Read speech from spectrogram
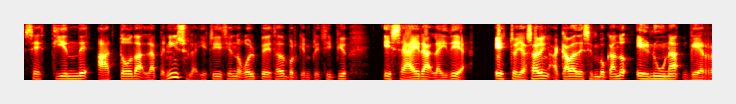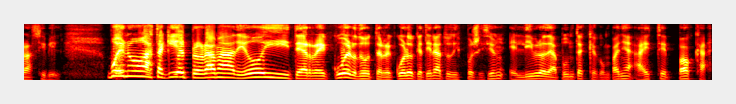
se extiende a toda la península. Y estoy diciendo golpe de Estado porque en principio esa era la idea. Esto ya saben, acaba desembocando en una guerra civil. Bueno, hasta aquí el programa de hoy. Te recuerdo, te recuerdo que tiene a tu disposición el libro de apuntes que acompaña a este podcast.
